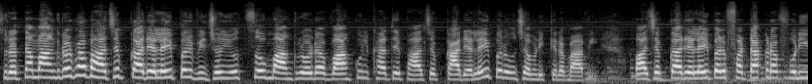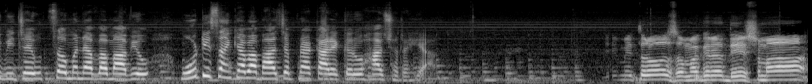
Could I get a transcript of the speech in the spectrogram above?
સુરતના માંગરોળમાં ભાજપ કાર્યાલય પર વિજયોત્સવ માંગરોળ વાંકુલ ખાતે ભાજપ કાર્યાલય પર ઉજવણી કરવામાં આવી. ભાજપ કાર્યાલય પર ફટાકડા ફોડી વિજય ઉત્સવ મનાવવામાં આવ્યો. મોટી સંખ્યામાં ભાજપના કાર્યકરો હાજર રહ્યા. મિત્રો, સમગ્ર દેશમાં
